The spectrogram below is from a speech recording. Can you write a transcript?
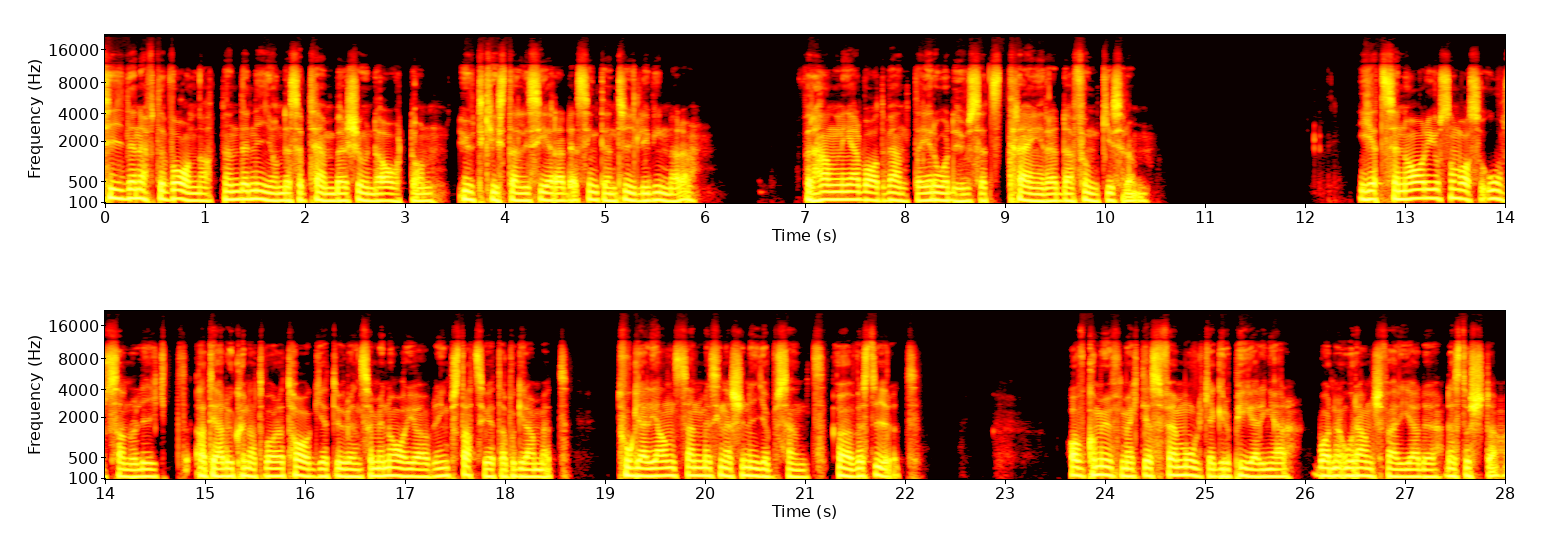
Tiden efter valnatten den 9 september 2018 utkristalliserades inte en tydlig vinnare. Förhandlingar var att vänta i rådhusets träinredda funkisrum. I ett scenario som var så osannolikt att det hade kunnat vara taget ur en seminarieövning på statsvetarprogrammet tog Alliansen med sina 29 procent över styret. Av kommunfullmäktiges fem olika grupperingar var den orangefärgade den största.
